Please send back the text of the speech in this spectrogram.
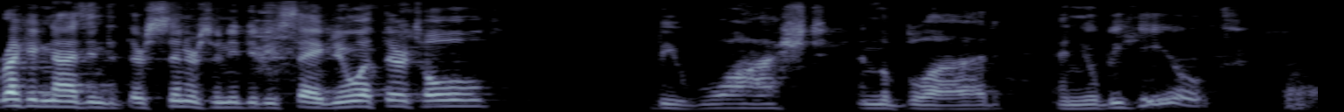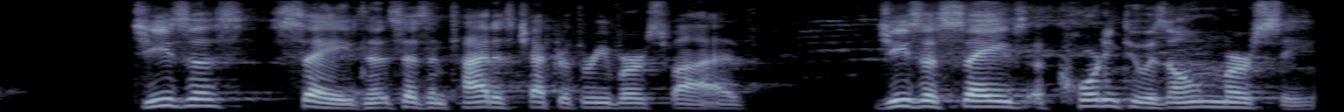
recognizing that they're sinners who need to be saved, you know what they're told? Be washed in the blood and you'll be healed. Jesus saves, and it says in Titus chapter 3, verse 5, Jesus saves according to his own mercy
